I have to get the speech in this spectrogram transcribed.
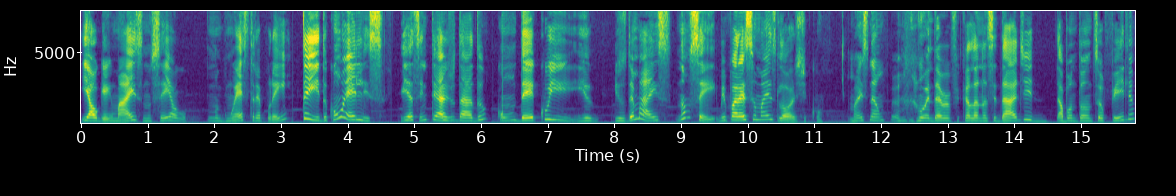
e alguém mais, não sei, algum extra por aí, ter ido com eles e assim ter ajudado com o Deco e, e, e os demais. Não sei, me parece o mais lógico. Mas não. O Endeavor fica lá na cidade, abandonando seu filho.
